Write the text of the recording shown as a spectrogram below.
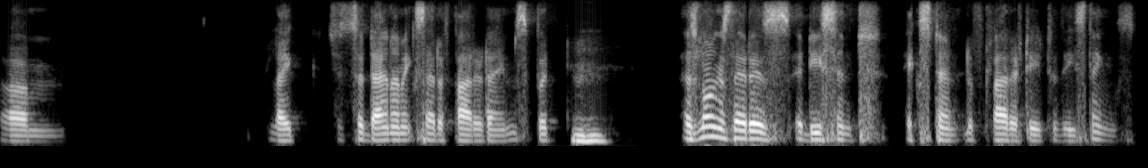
um, like just a dynamic set of paradigms but Mhm. as long as there is a decent extent of clarity to these things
